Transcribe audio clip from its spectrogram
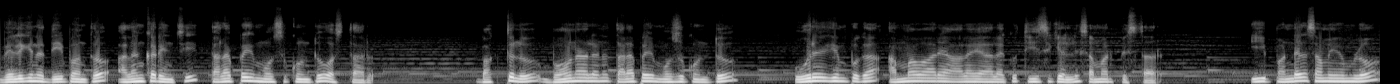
వెలిగిన దీపంతో అలంకరించి తలపై మోసుకుంటూ వస్తారు. భక్తులు బోనాలను తలపై మోసుకుంటూ ఊరేగింపుగా అమ్మవారి ఆలయాలకు తీసుకెళ్ళి సమర్పిస్తారు. ఈ పండగ సమయంలో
